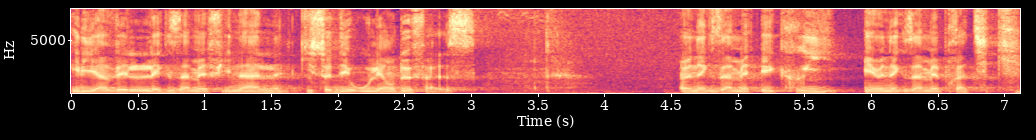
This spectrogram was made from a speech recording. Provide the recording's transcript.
il y avait l'examen final qui se déroulait en deux phases. Un examen écrit et un examen pratique.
